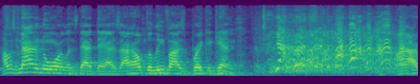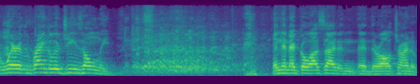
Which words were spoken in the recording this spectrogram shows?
I was mad at New Orleans that day. I, said, I hope the Levi's break again. I, I wear Wrangler jeans only. And then I go outside and, and they're all trying to,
